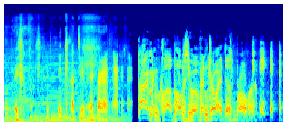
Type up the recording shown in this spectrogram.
God damn it. Diamond Club hopes you have enjoyed this program.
